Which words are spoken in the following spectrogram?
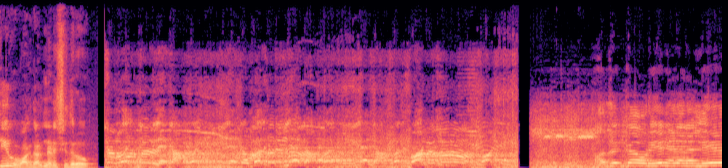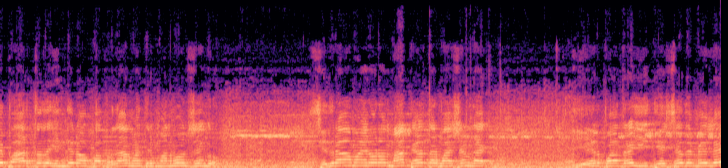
ತೀವ್ರ ವಾಗ್ದಾಳಿ ನಡೆಸಿದರು. ಅದಕ್ಕೆ ಅವ್ರು ಏನು ಹೇಳ್ಯಾರ ಅಲ್ಲಿ? ಭಾರತದ ಹಿಂದಿನ ಒಬ್ಬ ಪ್ರಧಾನಮಂತ್ರಿ ಮನಮೋಹನ್ ಸಿಂಗ್ರು ಸಿದ್ದರಾಮಯ್ಯನವರು ಒಂದು ಮಾತು ಹೇಳ್ತಾರೆ ಭಾಷಣದಾಗ. ಏನಪ್ಪ ಅಂದ್ರೆ ಈ ದೇಶದ ಮೇಲೆ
